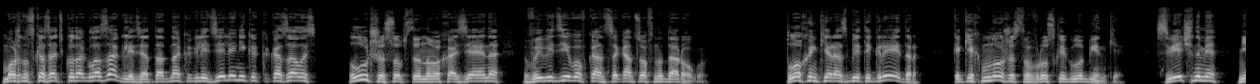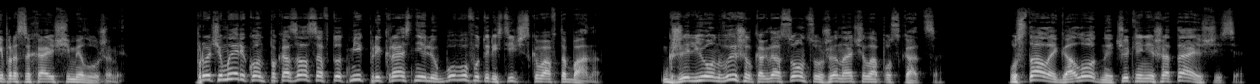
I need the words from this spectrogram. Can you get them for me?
Можно сказать, куда глаза глядят, однако глядели они, как оказалось, лучше собственного хозяина, выведи его в конце концов на дорогу. Плохонький разбитый грейдер, каких множество в русской глубинке, с вечными, непросыхающими лужами. Впрочем, Эрику он показался в тот миг прекраснее любого футуристического автобана. К жилью он вышел, когда солнце уже начало опускаться. Усталый, голодный, чуть ли не шатающийся.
